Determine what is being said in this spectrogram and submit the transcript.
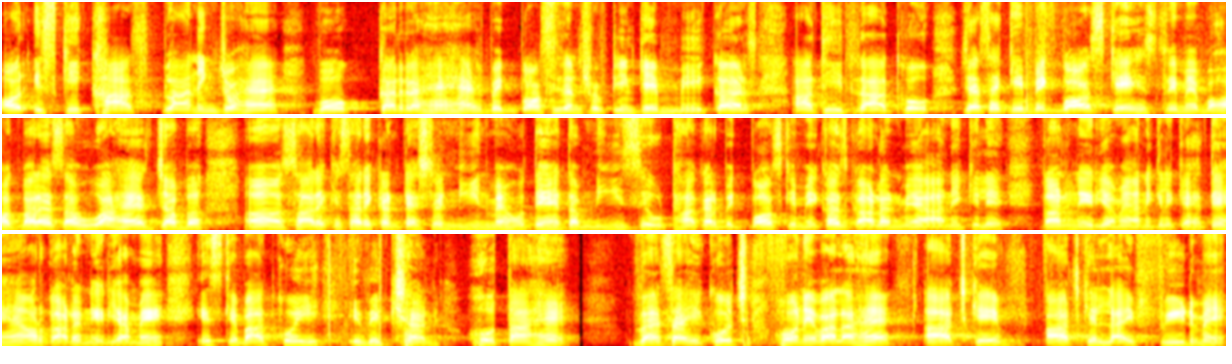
और इसकी खास प्लानिंग जो है वो कर रहे हैं बिग बॉस सीज़न 15 के मेकर्स आधी रात को। जैसे कि बिग बॉस के हिस्ट्री में बहुत बार ऐसा हुआ है जब आ, सारे के सारे कंटेस्टेंट नींद में होते हैं तब नींद से उठाकर बिग बॉस के मेकर्स गार्डन में आने के लिए, गार्डन एरिया में आने के लिए कहते हैं और गार्डन एरिया में इसके बाद कोई इविक्शन होता है। वैसा ही कुछ होने वाला है आज के आज के लाइव फ़ीड में।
